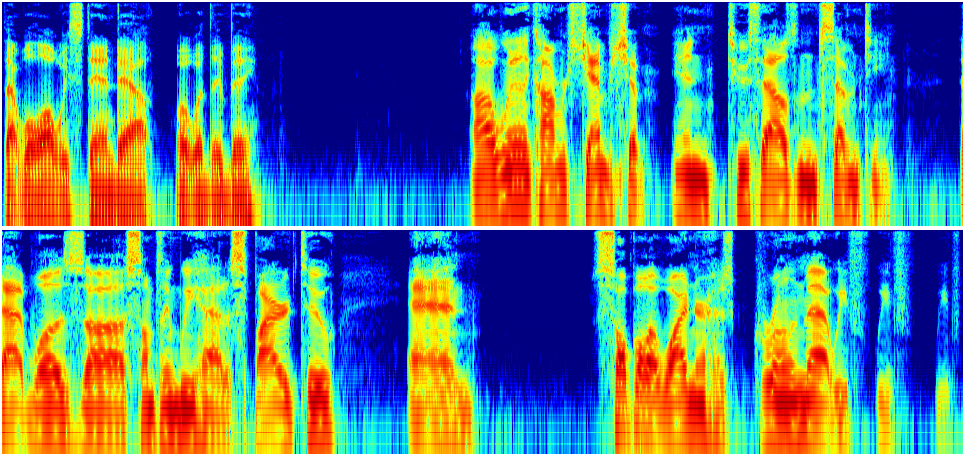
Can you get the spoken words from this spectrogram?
that will always stand out, what would they be? Uh, winning the conference championship in 2017. That was uh, something we had aspired to. And softball at Widener has grown, Matt. We've, we've we've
